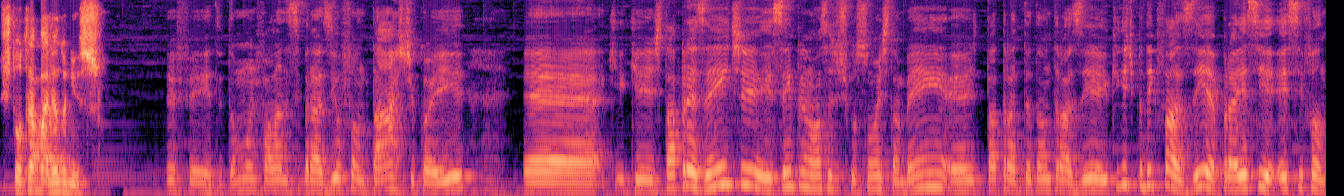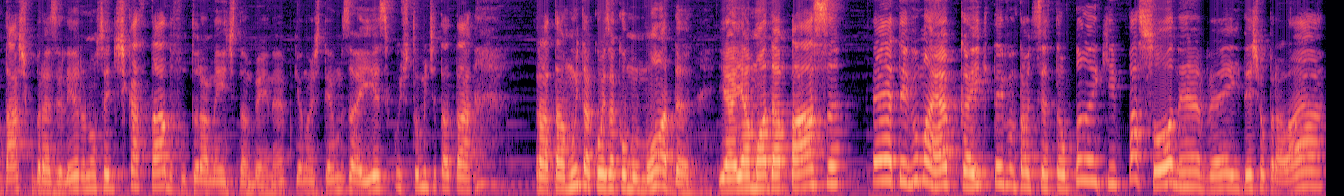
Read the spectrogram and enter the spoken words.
Estou trabalhando nisso. Perfeito. Então vamos falar desse Brasil fantástico aí, é, que, que, está presente e sempre em nossas discussões também está tra tentando trazer o que a gente tem que fazer para esse, esse fantástico brasileiro não ser descartado futuramente também, né? Porque nós temos aí esse costume de tratar, tratar muita coisa como moda e aí a moda passa é, teve uma época aí que teve um tal de sertão punk, passou, né, velho, e deixou pra lá.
